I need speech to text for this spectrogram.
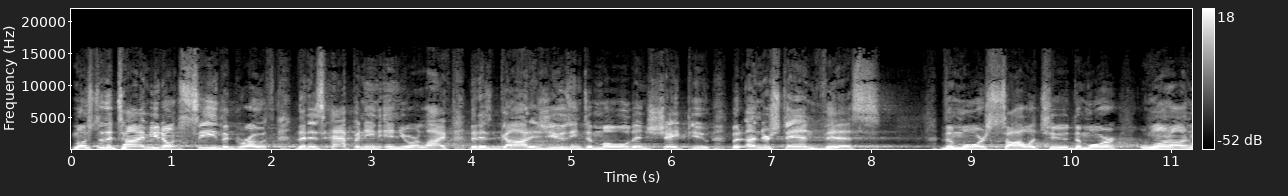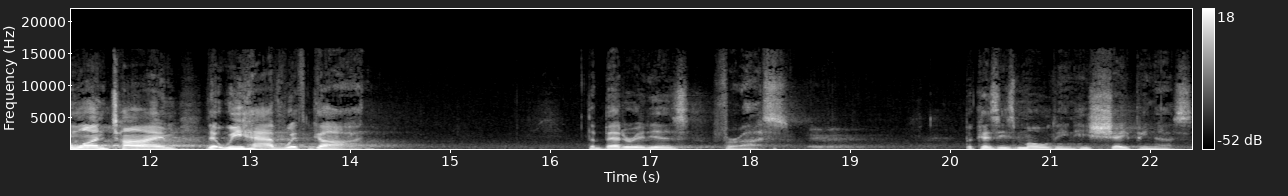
Most of the time, you don't see the growth that is happening in your life, that is God is using to mold and shape you. But understand this the more solitude, the more one on one time that we have with God, the better it is for us. Because He's molding, He's shaping us,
